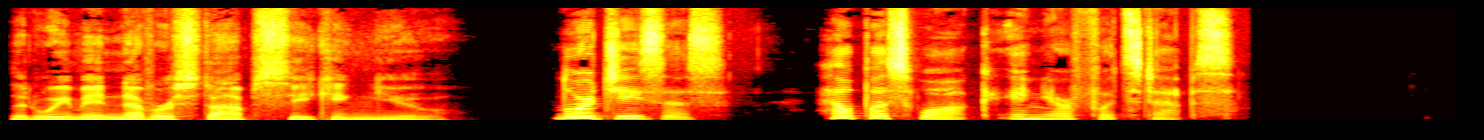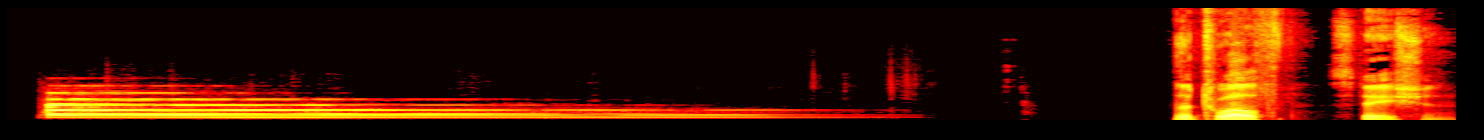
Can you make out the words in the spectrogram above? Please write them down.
that we may never stop seeking you. Lord Jesus, help us walk in your footsteps. The twelfth station.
